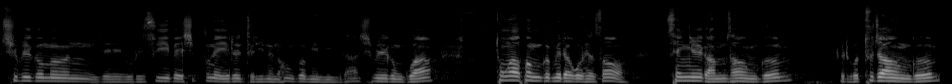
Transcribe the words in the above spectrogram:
11금은 이제 우리 수입의 10분의 1을 드리는 헌금입니다. 11금과 통합 헌금이라고 해서 생일 감사 헌금, 그리고 투자 헌금,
